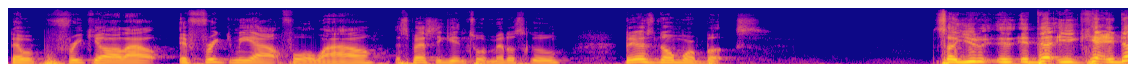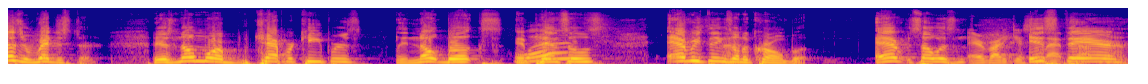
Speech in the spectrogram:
that would freak y'all out? It freaked me out for a while, especially getting to a middle school. There's no more books, so you it, it, you can't. It doesn't register. There's no more Trapper Keepers and notebooks and What? pencils. Everything's on the Chromebook. Every, so it's Everybody gets a it's laptop their now.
